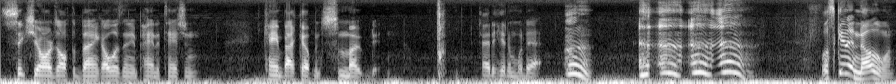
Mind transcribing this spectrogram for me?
six yards off the bank. I wasn't even paying attention. Came back up and smoked it. Had to hit him with that. Uh, uh, uh, Let's get another one.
